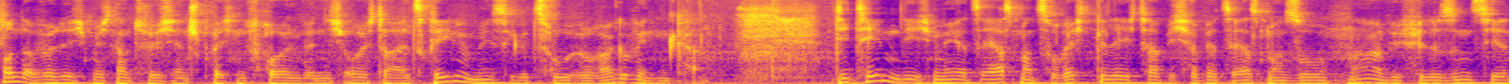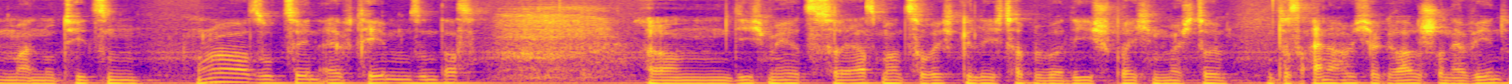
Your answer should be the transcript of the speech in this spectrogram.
Und da würde ich mich natürlich entsprechend freuen, wenn ich euch da als regelmäßige Zuhörer gewinnen kann. Die Themen, die ich mir jetzt erstmal zurechtgelegt habe, ich habe jetzt erstmal so, na, wie viele sind es hier in meinen Notizen? Na, so 10, 11 Themen sind das, ähm, die ich mir jetzt zuerst mal zurechtgelegt habe, über die ich sprechen möchte. Das eine habe ich ja gerade schon erwähnt.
